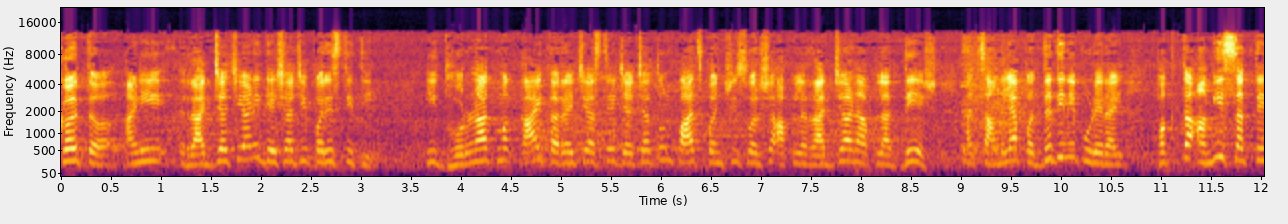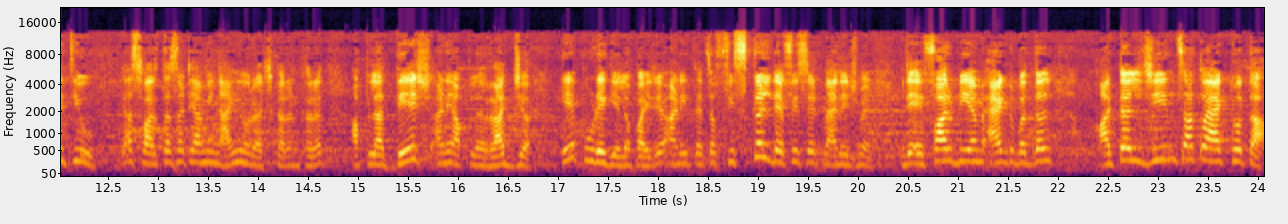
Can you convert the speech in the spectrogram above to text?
कळतं आणि राज्याची आणि देशाची परिस्थिती ही धोरणात्मक काय करायची असते ज्याच्यातून पाच पंचवीस वर्ष आपलं राज्य आणि आपला देश हा चांगल्या पद्धतीने पुढे राहील फक्त आम्ही सत्तेत येऊ या स्वार्थासाठी आम्ही नाही हो राजकारण करत. आपला देश आणि आपलं राज्य हे पुढे गेलं पाहिजे आणि त्याचं फिस्कल डेफिसिट मॅनेजमेंट म्हणजे एफ आर बी एम ॲक्टबद्दल अटलजींचा तो ॲक्ट होता.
